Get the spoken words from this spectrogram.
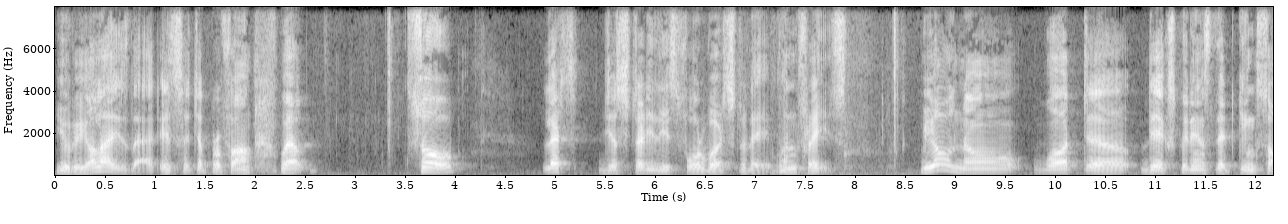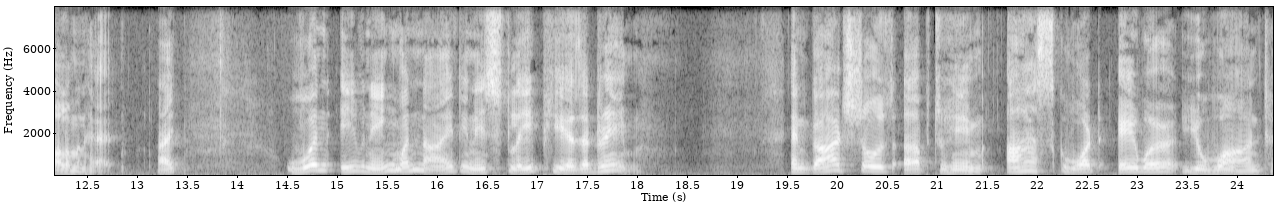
you realize that it's such a profound. Well, so let's just study these four words today. One phrase. We all know what uh, the experience that King Solomon had, right? One evening, one night in his sleep, he has a dream. And God shows up to him, ask whatever you want,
